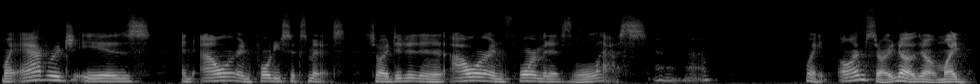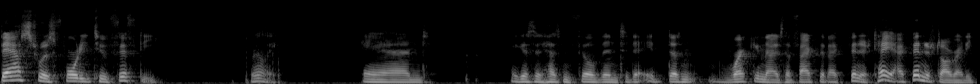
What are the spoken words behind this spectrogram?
my average is an hour and 46 minutes so i did it in an hour and 4 minutes less Uh-huh. Wait, oh, I'm sorry. No, no, my best was 4250. Really? And I guess it hasn't filled in today. It doesn't recognize the fact that I finished. Hey, I finished already.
